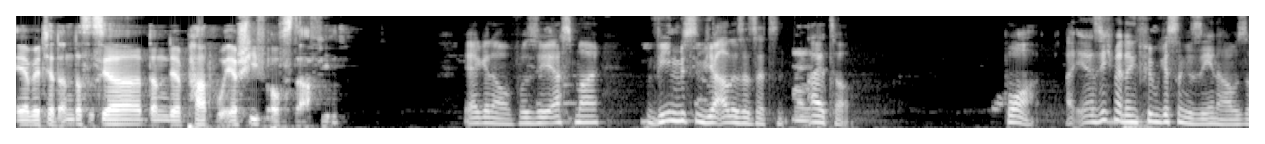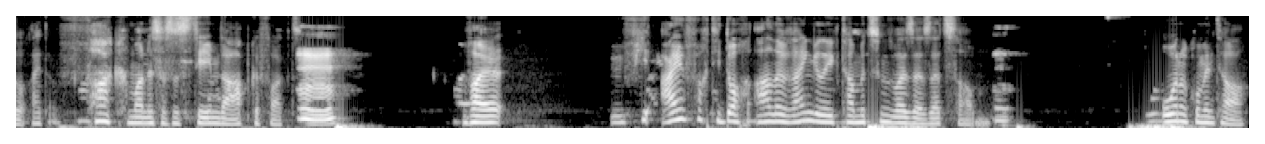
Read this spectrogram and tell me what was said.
er wird ja dann, das ist ja dann der Part, wo er schief auf Starfield. Ja, genau, wo sie erstmal, wen müssen wir alles ersetzen? Mhm. Alter. Boah, als ich mir den Film gestern gesehen habe, so, Alter, fuck, man, ist das System da abgefuckt. Mhm. Weil, wie einfach die doch alle reingelegt haben, beziehungsweise ersetzt haben. Mhm. Ohne Kommentar.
